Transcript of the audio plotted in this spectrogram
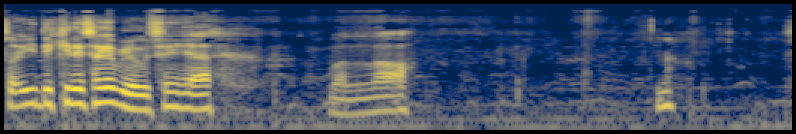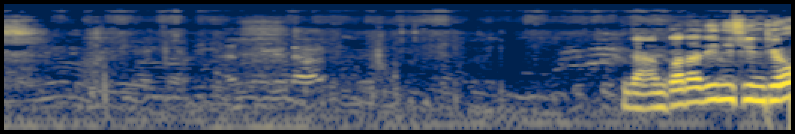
सही देखिँदैछ क्या भ्यू चाहिँ यार? बल्ल? घाम कतादेखि निस्किन्थ्यो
